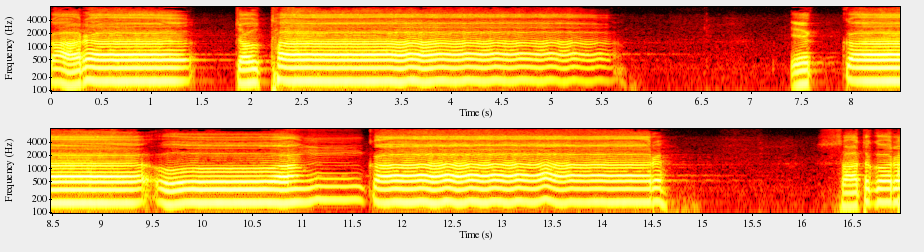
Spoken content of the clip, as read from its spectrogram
ਘਰ ਚੌਥਾ। ਇੱਕ ਓੰਕਾਰ। ਸਤਿਗੁਰ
